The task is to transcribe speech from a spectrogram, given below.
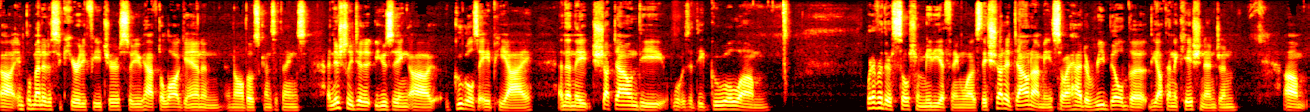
Uh, implemented a security feature, so you have to log in and, and all those kinds of things. Initially, did it using uh, Google's API, and then they shut down the what was it? The Google um, whatever their social media thing was. They shut it down on me, so I had to rebuild the the authentication engine. Um,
